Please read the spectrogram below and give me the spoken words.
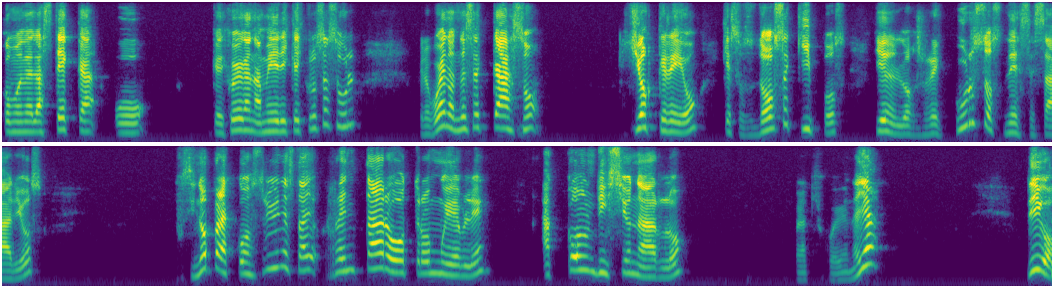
como en el Azteca o que juegan América y Cruz Azul. Pero bueno, en ese caso, yo creo que esos dos equipos tienen los recursos necesarios, si no para construir un estadio, rentar otro mueble, acondicionarlo para que jueguen allá. Digo,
